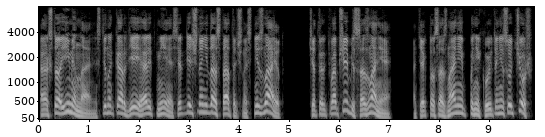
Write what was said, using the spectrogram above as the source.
А что именно? Стенокардия, аритмия, сердечная недостаточность, не знают. Четверть вообще без сознания. А те, кто в сознании, паникуют и несут чушь.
